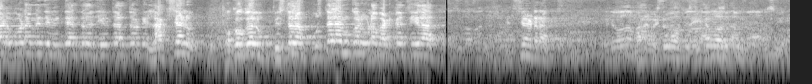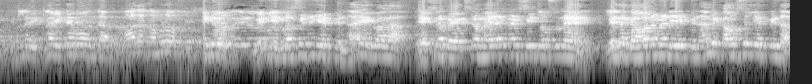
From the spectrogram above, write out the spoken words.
ఆడుకోవడం మీద విద్యార్థుల జీవితాలతో లక్షలు. ఒక్కొక్కరు పుస్తల పుస్తలు అమ్ముకొని కూడా పట్టుకొచ్చి ఇలా మీకు యూనివర్సిటీ చెప్పిందా? ఇవాళ ఎక్స్ట్రా ఎక్స్ట్రా మేనేజ్మెంట్ సీట్లు వస్తున్నాయని. లేదా గవర్నమెంట్ చెప్పిందా? మీ కౌన్సిల్ చెప్పిందా?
